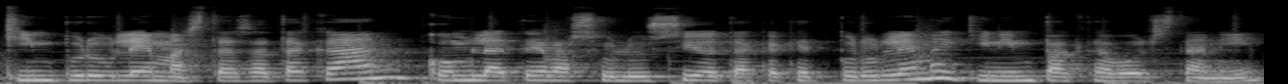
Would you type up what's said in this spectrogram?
quin problema estàs atacant, com la teva solució ataca aquest problema i quin impacte vols tenir.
